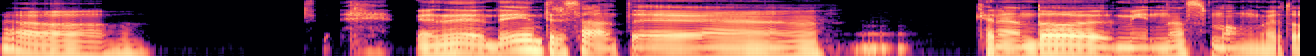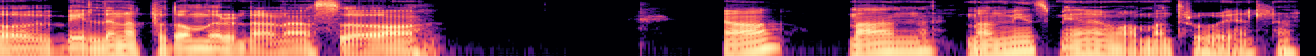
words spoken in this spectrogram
Ja. Men det, det är intressant. Jag kan ändå minnas många av bilderna på de rullarna, så ja, man, man minns mer än vad man tror egentligen.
